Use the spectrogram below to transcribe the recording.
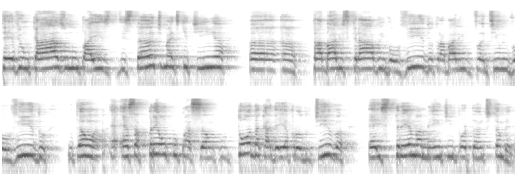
teve um caso num país distante, mas que tinha uh, uh, trabalho escravo envolvido, trabalho infantil envolvido. Então, é, essa preocupação com toda a cadeia produtiva é extremamente importante também.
